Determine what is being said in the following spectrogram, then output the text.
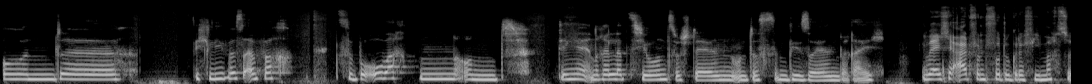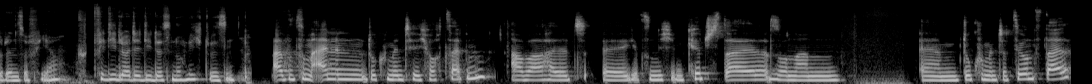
Und äh, ich liebe es einfach zu beobachten und Dinge in Relation zu stellen und das im visuellen Bereich. Welche Art von Fotografie machst du denn, Sophia? Für die Leute, die das noch nicht wissen. Also zum einen dokumentiere ich Hochzeiten, aber halt äh, jetzt nicht im Kitsch-Style, sondern ähm, Dokumentationsstyle.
